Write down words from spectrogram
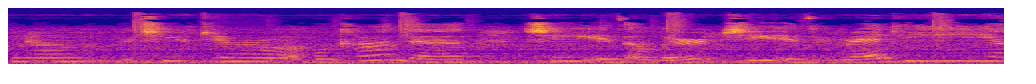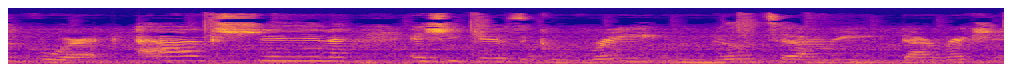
You know, the Chief General of Wakanda, she is alert, she is ready for action, and she gives great military direction.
